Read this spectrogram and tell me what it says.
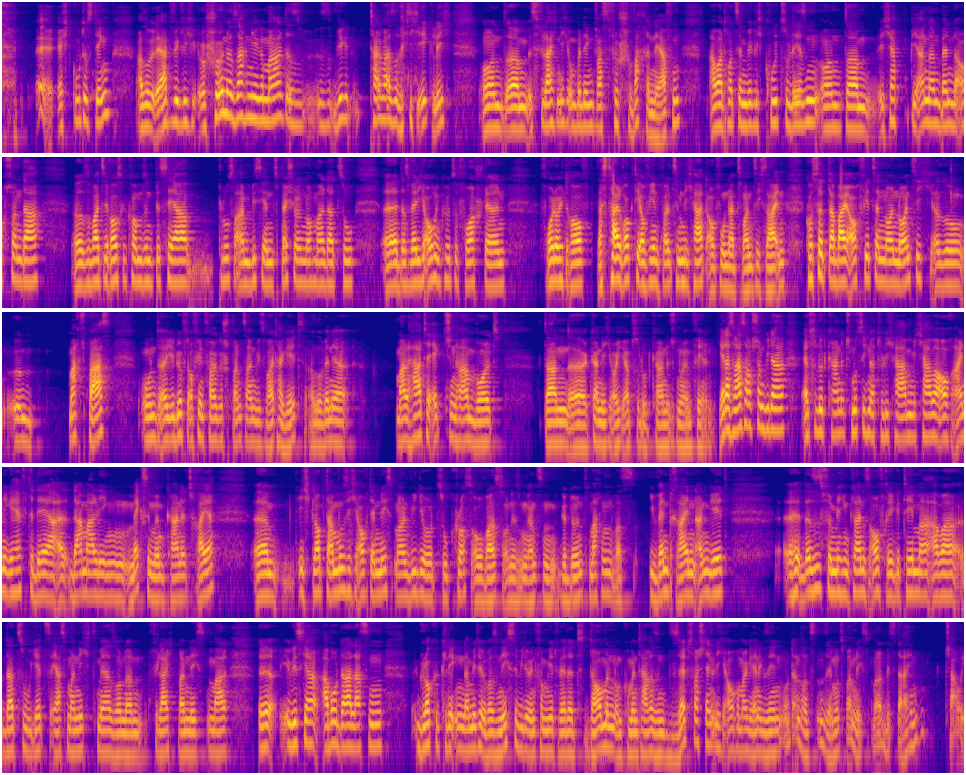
echt gutes Ding. Also er hat wirklich äh, schöne Sachen hier gemalt. Das ist wirklich teilweise richtig eklig und ähm, ist vielleicht nicht unbedingt was für schwache Nerven, aber trotzdem wirklich cool zu lesen. Und ähm, ich habe die anderen Bände auch schon da, äh, soweit sie rausgekommen sind bisher, plus ein bisschen Special nochmal dazu. Äh, das werde ich auch in Kürze vorstellen. Freut euch drauf. Das Teil rockt hier auf jeden Fall ziemlich hart auf 120 Seiten. Kostet dabei auch 14,99. Also ähm, macht Spaß und äh, ihr dürft auf jeden Fall gespannt sein, wie es weitergeht. Also wenn ihr mal harte Action haben wollt, dann äh, kann ich euch Absolute Carnage nur empfehlen. Ja, das war es auch schon wieder. Absolute Carnage muss ich natürlich haben. Ich habe auch einige Hefte der äh, damaligen Maximum Carnage-Reihe. Ähm, ich glaube, da muss ich auch demnächst mal ein Video zu Crossovers und diesem ganzen Gedöns machen, was Eventreihen angeht. Äh, das ist für mich ein kleines Aufregethema, aber dazu jetzt erstmal nichts mehr, sondern vielleicht beim nächsten Mal. Äh, ihr wisst ja, Abo dalassen, Glocke klicken, damit ihr über das nächste Video informiert werdet. Daumen und Kommentare sind selbstverständlich auch immer gerne gesehen. Und ansonsten sehen wir uns beim nächsten Mal. Bis dahin, ciao.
